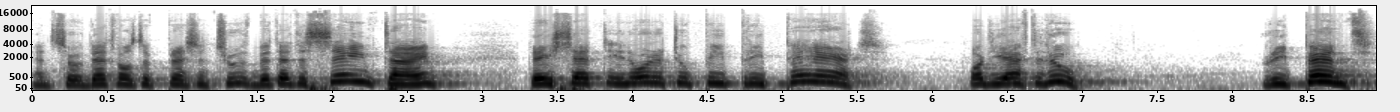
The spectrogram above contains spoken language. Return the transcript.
And so that was the present truth. But at the same time, they said, in order to be prepared, what do you have to do? Repent.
